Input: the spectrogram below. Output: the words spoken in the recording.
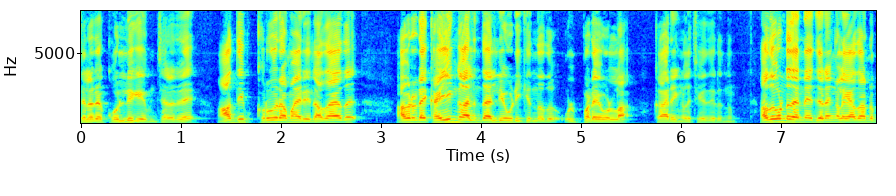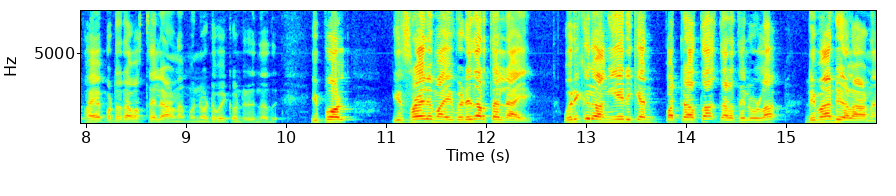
ചിലരെ കൊല്ലുകയും ചിലരെ അതിക്രൂരമായ രീതിയിൽ അതായത് അവരുടെ കൈയും കാലും തല്ലി ഓടിക്കുന്നത് ഉൾപ്പെടെയുള്ള കാര്യങ്ങൾ ചെയ്തിരുന്നു. അതുകൊണ്ട് തന്നെ ജനങ്ങൾ ഏതാണ്ട് ഭയപ്പെട്ട ഒരവസ്ഥയിലാണ് മുന്നോട്ട് പോയിക്കൊണ്ടിരുന്നത്. ഇപ്പോൾ ഇസ്രായേലുമായി വെടിനിർത്തലിനായി ഒരിക്കലും അംഗീകരിക്കാൻ പറ്റാത്ത തരത്തിലുള്ള ഡിമാൻഡുകളാണ്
